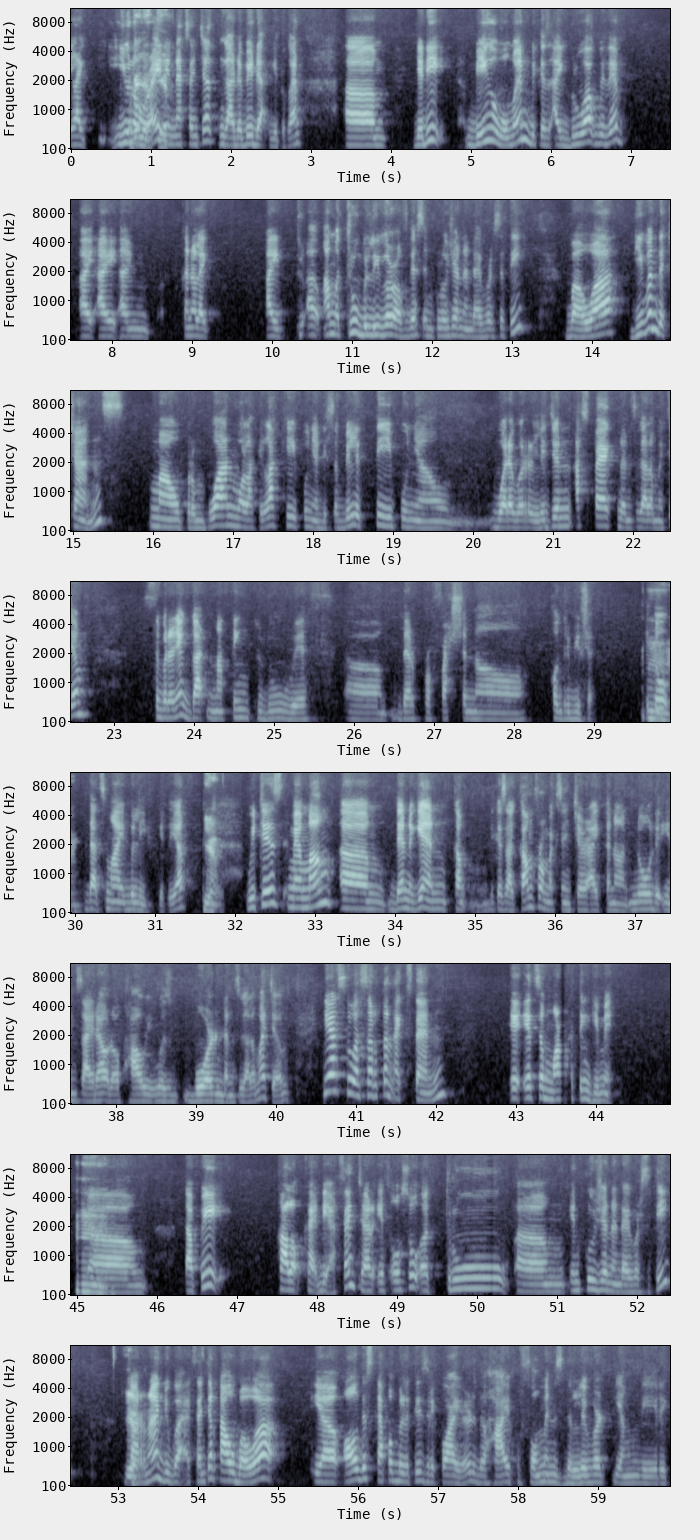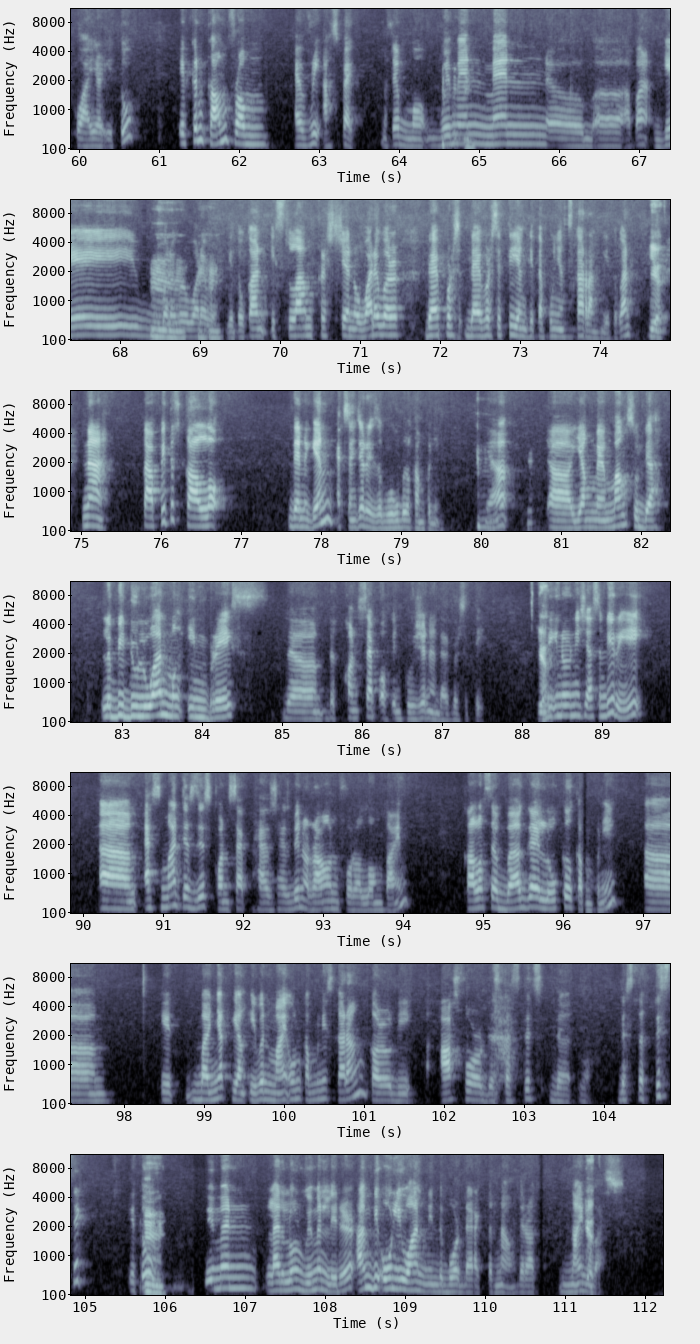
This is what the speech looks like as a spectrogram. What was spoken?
like you know beda, right? yeah. in Accenture nggak ada beda gitu kan? Um, jadi being a woman because I grew up with it I, I I'm kind of like I I'm a true believer of this inclusion and diversity bahwa given the chance mau perempuan mau laki-laki punya disability punya whatever religion aspect dan segala macam sebenarnya got nothing to do with um, their professional contribution itu hmm. that's my belief gitu ya yeah which is memang um, then again come, because I come from Accenture I cannot know the inside out of how it was born dan segala macam yes to a certain extent it, it's a marketing gimmick mm. um, tapi kalau kayak di Accenture it's also a true um, inclusion and diversity yeah. karena juga Accenture tahu bahwa ya all these capabilities required the high performance delivered yang di require itu it can come from every aspect. Maksudnya mau women, men, um, uh, apa, gay, hmm, whatever, whatever, mm gitu kan, Islam, Christian, or whatever diversity yang kita punya sekarang, gitu kan. Yeah. Nah, tapi terus kalau, then again, Accenture is a global company, ya, uh, yang memang sudah lebih duluan mengembrace the the concept of inclusion and diversity. Yeah. Di Indonesia sendiri, um, as much as this concept has has been around for a long time, kalau sebagai local company, um, it banyak yang even my own company sekarang kalau di ask for the statistics the the statistic itu mm. women let alone women leader I'm the only one in the board director now there are nine yeah. of us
